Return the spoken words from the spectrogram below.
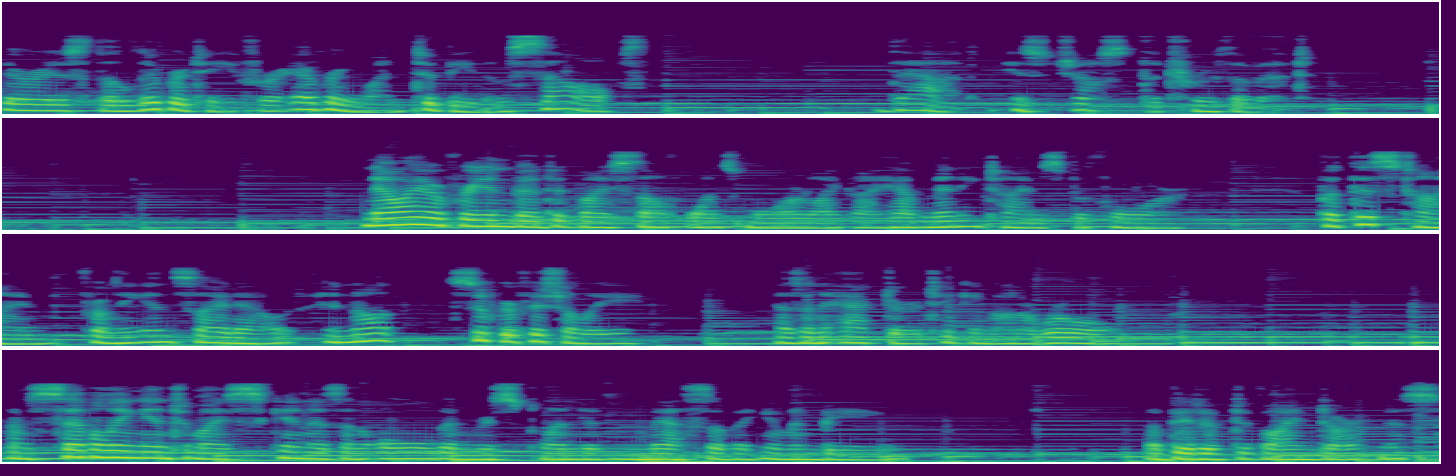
there is the liberty for everyone to be themselves. That is just the truth of it. Now I have reinvented myself once more, like I have many times before, but this time from the inside out and not superficially as an actor taking on a role. I'm settling into my skin as an old and resplendent mess of a human being a bit of divine darkness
